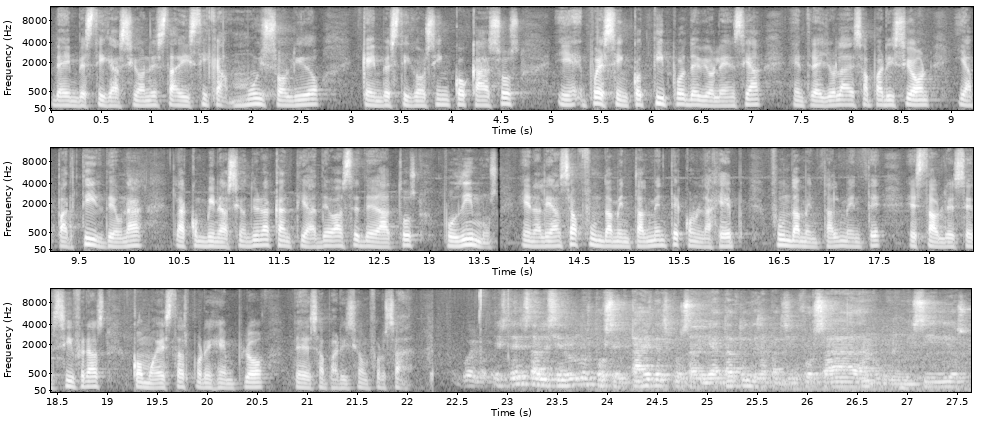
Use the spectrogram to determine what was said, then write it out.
de investigación estadística muy sólido que investigó cinco casos y pues cinco tipos de violencia, entre ellos la desaparición, y a partir de una, la combinación de una cantidad de bases de datos pudimos, en alianza fundamentalmente con la JEP, fundamentalmente establecer cifras como estas, por ejemplo, de desaparición forzada. Bueno, ustedes establecieron los porcentajes de responsabilidad tanto en desaparición forzada como en homicidios.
